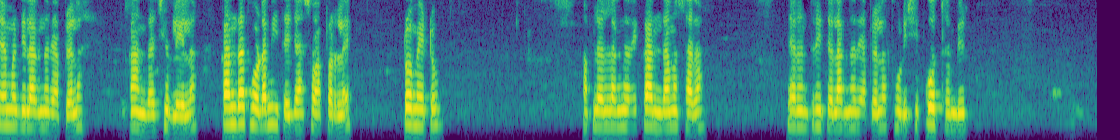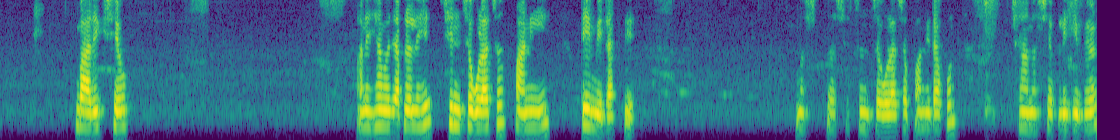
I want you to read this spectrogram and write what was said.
त्यामध्ये लागणार आहे आपल्याला कांदा चिरलेला. कांदा थोडा मी इथे जास्त वापरलाय. टोमॅटो आपल्याला लागणार आहे कांदा मसाला. त्यानंतर इथे लागणार आहे आपल्याला थोडीशी कोथिंबीर. बारीक शेव. आणि ह्यामध्ये आपल्याला हे चिंचगुळाचं पाणी आहे, ते मी टाकते. मस्त असं चिंचगुळाचं पाणी टाकून छान अशी आपली ही भेळ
